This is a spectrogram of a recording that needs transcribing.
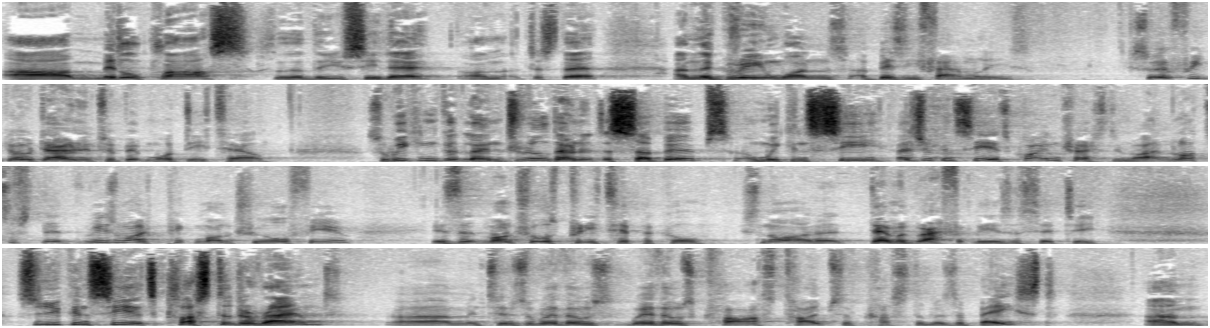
are middle class, so that you see there, on, just there, and the green ones are busy families. So, if we go down into a bit more detail, so we can then drill down into suburbs, and we can see, as you can see, it's quite interesting, right? And lots of the reason why I picked Montreal for you is that Montreal is pretty typical. It's not a, demographically as a city. So you can see it's clustered around um, in terms of where those, where those class types of customers are based. Um,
